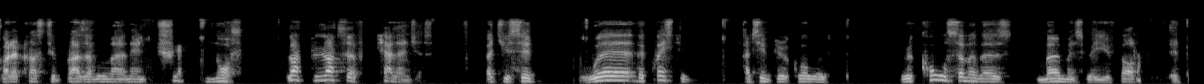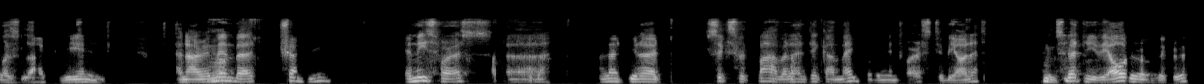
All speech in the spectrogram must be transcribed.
got across to Brazzaville and then trekked north. Lot, lots of challenges. But you said where the question I seem to recall was recall some of those moments where you felt it was like the end. And I remember yeah. traveling in these forests. Uh, I don't, you know, six foot five. I don't think I made for the wind forest, to be honest. I'm certainly the older of the group.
